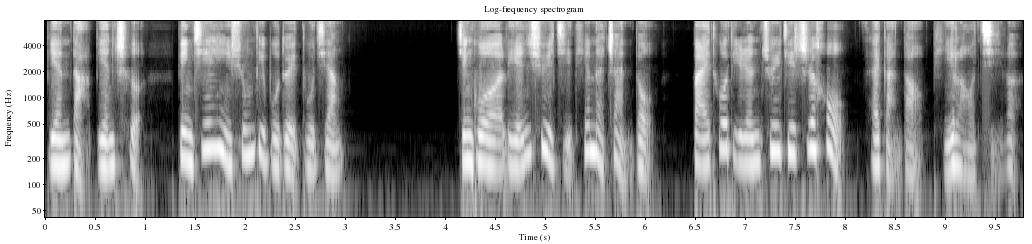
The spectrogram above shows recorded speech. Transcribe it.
边打边撤，并接应兄弟部队渡江。经过连续几天的战斗，摆脱敌人追击之后，才感到疲劳极了。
